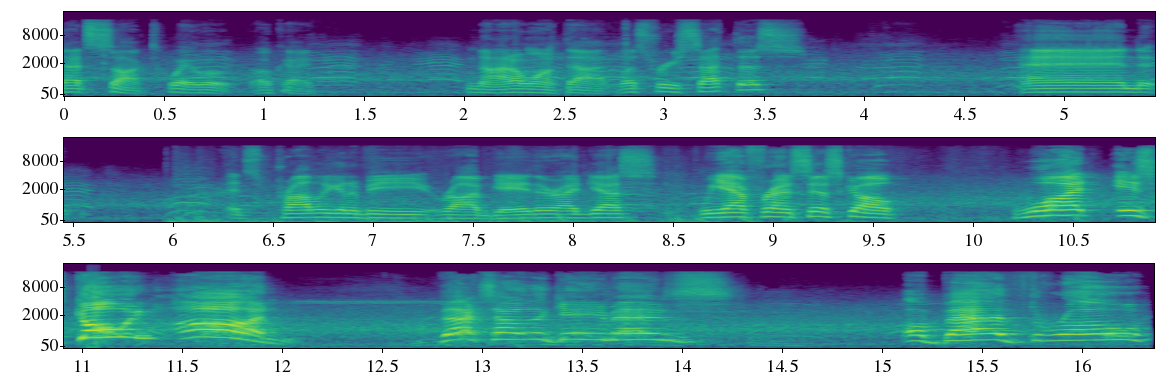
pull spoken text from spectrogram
that sucked. Wait, wait, okay. No, I don't want that. Let's reset this. And it's probably going to be Rob Gaither, I guess. We have Francisco. What is going on? That's how the game ends. A bad throw.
